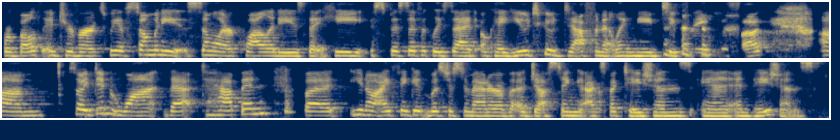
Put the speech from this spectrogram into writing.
We're both introverts. We have so many similar qualities that he specifically said okay you two definitely need to create this book. Um, so i didn't want that to happen but you know i think it was just a matter of adjusting expectations and, and patience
